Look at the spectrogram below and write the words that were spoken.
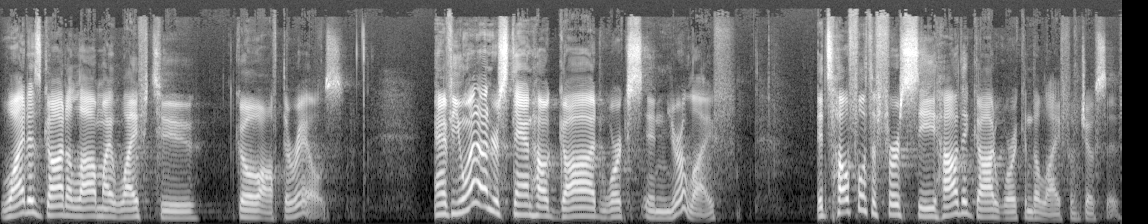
Why does God allow my life to go off the rails? And if you want to understand how God works in your life, it's helpful to first see how did God work in the life of Joseph?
